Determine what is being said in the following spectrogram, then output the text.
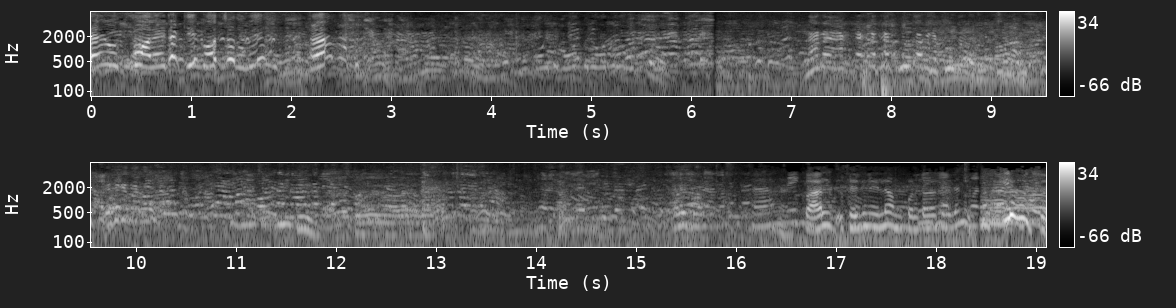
এই উৎপল এটা কি করছ তুমি হ্যাঁ কাল সেদিন এলাম কলকাতা থেকে কি হচ্ছে?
